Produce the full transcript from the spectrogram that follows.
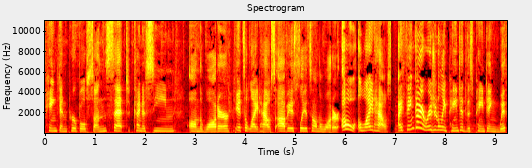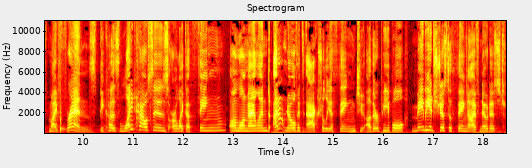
pink and purple sunset kind of scene on the water. It's a lighthouse. Obviously, it's on the water. Oh, a lighthouse. I think I originally painted this painting with my friends because lighthouses are like a thing on Long Island. I don't know if it's actually a thing to other people. Maybe it's just a thing I've noticed.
